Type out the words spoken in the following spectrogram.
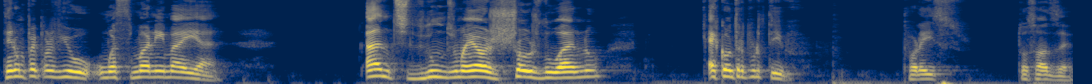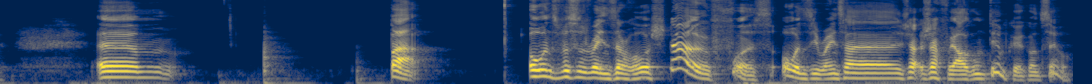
Ter um pay-per-view uma semana e meia antes de um dos maiores shows do ano é contraprodutivo. Por isso, estou só a dizer. Um, pá, Owens vs Reigns arroz? Não, fosse. Owens e Reigns já, já, foi há algum tempo que aconteceu.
